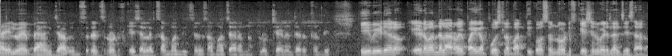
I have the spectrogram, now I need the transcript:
రైల్వే బ్యాంక్ జాబ్ ఇన్సూరెన్స్ నోటిఫికేషన్లకు సంబంధించిన సమాచారాన్ని అప్లోడ్ చేయడం జరుగుతుంది. ఈ వీడియోలో ఏడు వందల అరవై పైగా పోస్టుల భర్తీ కోసం నోటిఫికేషన్ విడుదల చేశారు.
